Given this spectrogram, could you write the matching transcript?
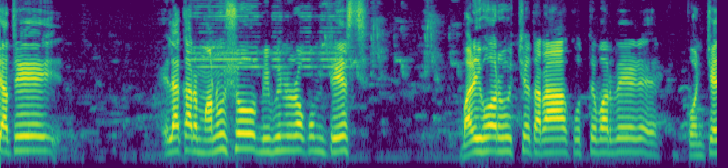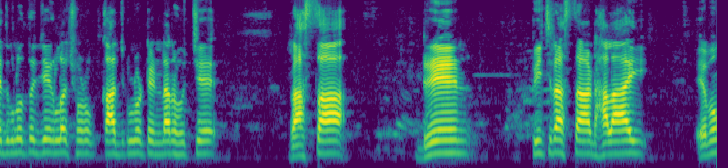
যাতে এলাকার মানুষও বিভিন্ন রকম টেস্ট বাড়িঘর হচ্ছে তারা করতে পারবে। পঞ্চায়েতগুলোতে যেগুলো ছোটো কাজগুলো টেন্ডার হচ্ছে, রাস্তা ড্রেন পিচ রাস্তা, ঢালাই এবং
